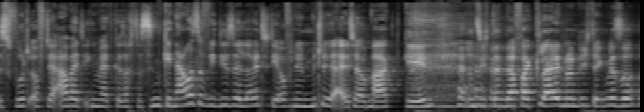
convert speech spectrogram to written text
Es wurde auf der Arbeit, irgendwer hat gesagt, das sind genauso wie diese Leute, die auf den Mittelaltermarkt gehen und sich dann da verkleiden und ich denke mir so,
